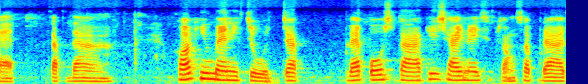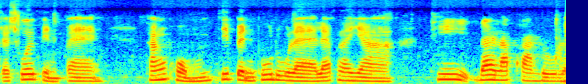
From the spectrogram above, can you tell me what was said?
28 สัปดาห์คอร์ส Humanitude จะ และโปสการ์ดที่ใช้ใน 12 สัปดาห์จะช่วยเปลี่ยนแปลง ทั้งผมที่เป็นผู้ดูแลและภรรยาที่ได้รับการดูแล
